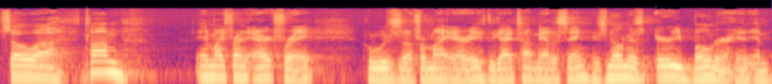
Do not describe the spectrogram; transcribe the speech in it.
So uh, Tom and my friend Eric Frey, who was uh, from my area, the guy taught me how to sing. He's known as Erie Boner in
